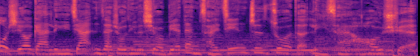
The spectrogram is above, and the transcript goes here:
我是 Yoga 林宜佳，你在收听的是由 BFM 财经制作的理财好好学。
